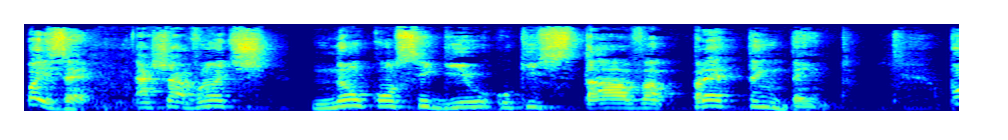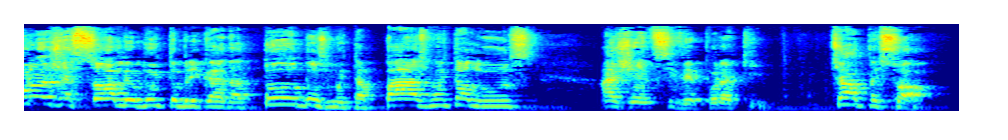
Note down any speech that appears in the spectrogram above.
Pois é, a Chavante não conseguiu o que estava pretendendo. Por hoje é só, meu muito obrigado a todos, muita paz, muita luz. A gente se vê por aqui. Tchau, pessoal!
